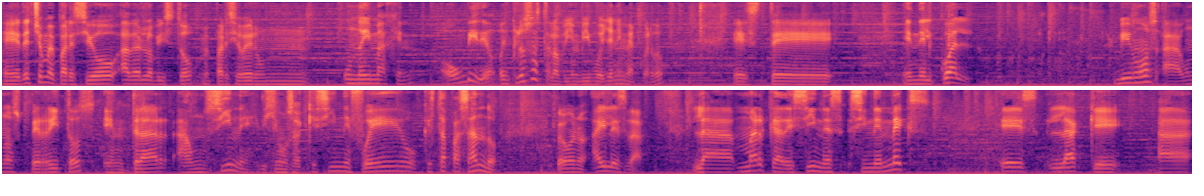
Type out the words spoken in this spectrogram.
Eh, de hecho, me pareció haberlo visto. Me pareció ver una imagen o un video, o incluso hasta lo vi en vivo, ya ni me acuerdo. Este, en el cual vimos a unos perritos entrar a un cine. Dijimos, ¿a qué cine fue o qué está pasando? Pero bueno, ahí les va. La marca de cines Cinemex es la que ha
